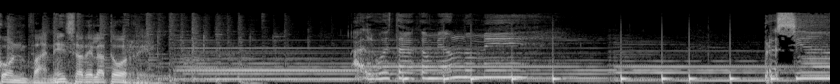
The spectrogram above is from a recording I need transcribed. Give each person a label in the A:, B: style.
A: con Vanessa de la Torre.
B: Algo está cambiando en mí, presiento.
